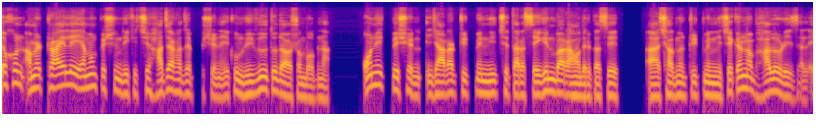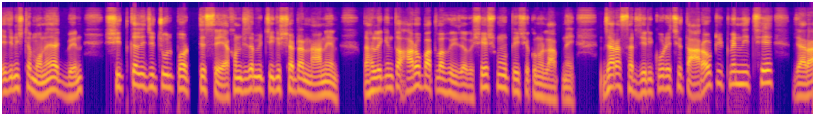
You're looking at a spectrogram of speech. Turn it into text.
যখন আমরা ট্রায়ালে এমন পেশেন্ট দেখেছি, হাজার হাজার পেশেন্ট এরকম রিভিউ তো দেওয়া সম্ভব না। অনেক পেশেন্ট যারা ট্রিটমেন্ট নিচ্ছে, তারা সেকেন্ডবার আমাদের কাছে সাধারণ ট্রিটমেন্ট নিচ্ছে। কেননা ভালো রেজাল্ট এই জিনিসটা মনে রাখবেন, শীতকালে যে চুল পড়তেছে, এখন যদি আপনি চিকিৎসাটা না নেন, তাহলে কিন্তু আরও পাতলা হয়ে যাবে। শেষ মুহূর্তে এসে কোনো লাভ নেই। যারা সার্জারি করেছে, তারাও ট্রিটমেন্ট নিচ্ছে। যারা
